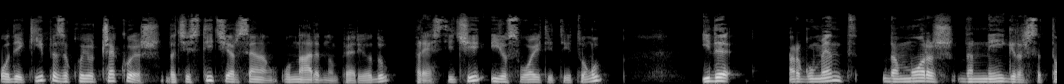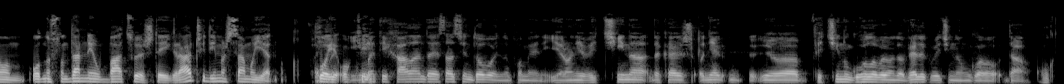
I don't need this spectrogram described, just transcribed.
od ekipe za koju očekuješ da će stići Arsenal u narednom periodu, prestići i osvojiti titulu, ide argument da moraš da ne igraš sa tom, odnosno da ne ubacuješ te igrače i da imaš samo jednog. Koji je okej. Imati Haalanda je sasvim dovoljno po meni, jer on je većina, da kažeš, od njega, e, većinu golova je onda veliku većinu on golova dao. Ok,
